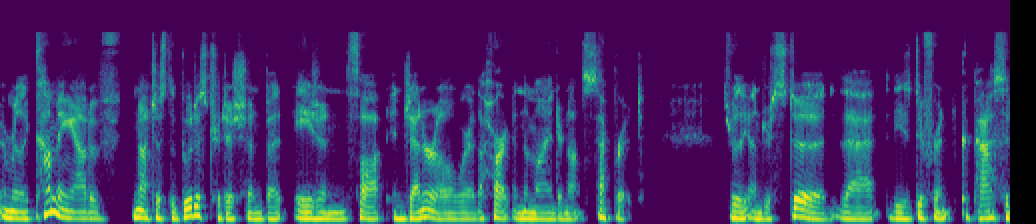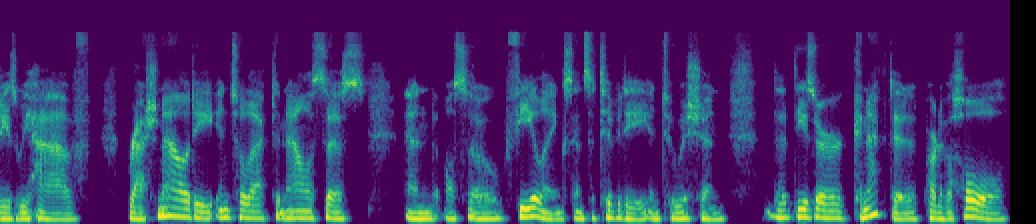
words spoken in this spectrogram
I'm really coming out of not just the Buddhist tradition, but Asian thought in general, where the heart and the mind are not separate it's really understood that these different capacities we have rationality, intellect, analysis, and also feeling, sensitivity, intuition that these are connected as part of a whole.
